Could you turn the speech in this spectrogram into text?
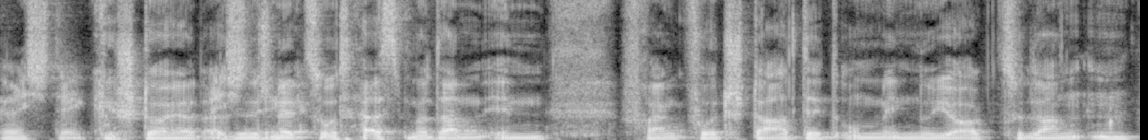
Richtig. gesteuert. Also es ist nicht so, dass man dann in Frankfurt startet, um in New York zu landen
